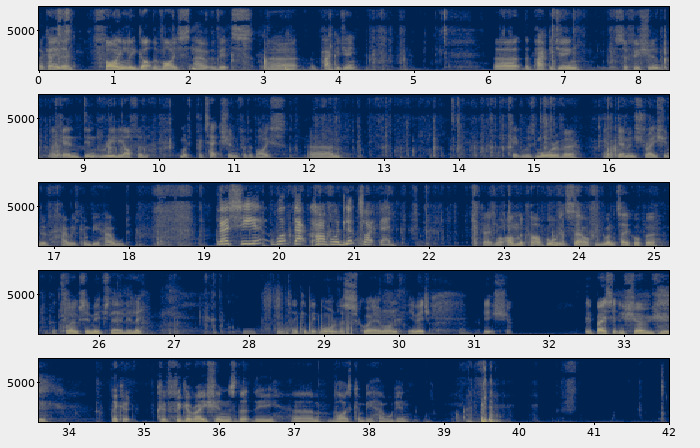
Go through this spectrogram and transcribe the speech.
Okay then, finally got the vice out of its uh, packaging. Uh, the packaging sufficient again didn't really offer much protection for the vice um, it was more of a, a, demonstration of how it can be held Let's see what that cardboard looks like then. okay well on the cardboard itself if you want to take up a, a close image there Lily take a bit more of a square on image it it basically shows you the configurations that the um, vice can be held in.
